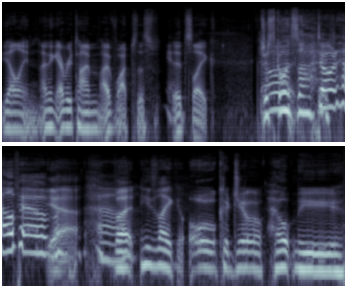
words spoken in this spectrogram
yelling. I think every time i've watched this Yeah. it's like just go inside Don't help him. yeah Um, but he's like oh could you help me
